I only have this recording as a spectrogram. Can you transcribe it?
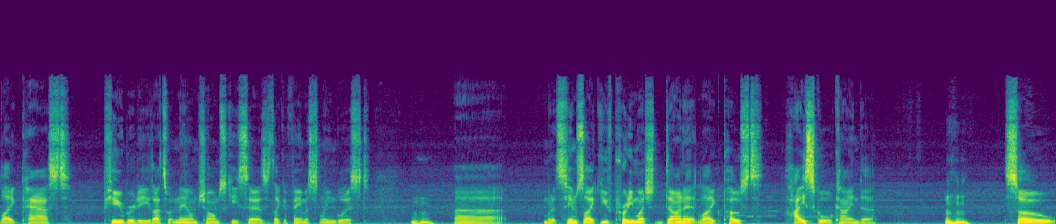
like past puberty. That's what Noam Chomsky says. He's like a famous linguist. Hmm Uh, but it seems like you've pretty much done it like post high school, kinda. hmm So,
